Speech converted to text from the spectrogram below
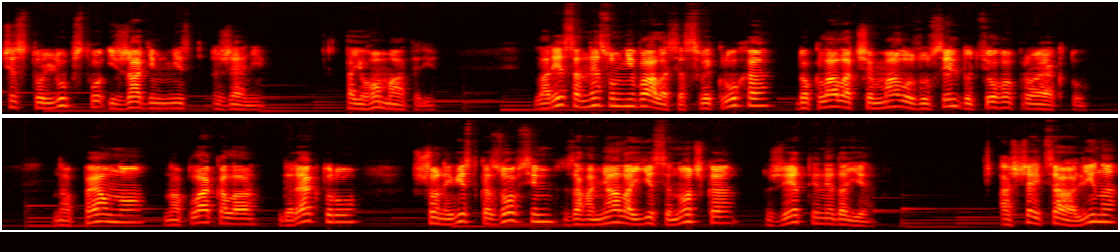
чистолюбство і жадібність Жені та його матері. Лариса не сумнівалася, свекруха доклала чимало зусиль до цього проекту. Напевно, наплакала директору, що невістка зовсім заганяла її синочка, жити не дає. А ще й ця Аліна,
